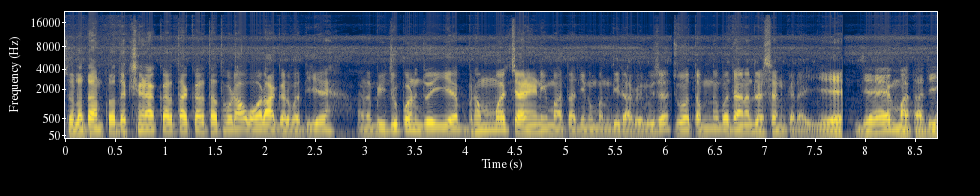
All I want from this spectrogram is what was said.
ચલો ત્યાં પ્રદક્ષિણા કરતા કરતા થોડા ઓર આગળ વધીએ અને બીજું પણ જોઈએ બ્રહ્મચારિણી માતાજીનું મંદિર આવેલું છે. જો તમને બધાના દર્શન કરાવીએ જય માતાજી.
